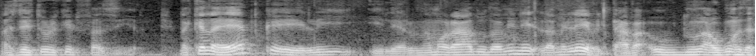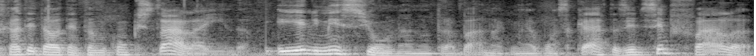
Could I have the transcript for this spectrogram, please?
as leituras que ele fazia. Naquela época, ele, ele era o namorado da, da Mileva. Ele algumas das cartas ele estava tentando conquistá-la ainda. E ele menciona no trabalho, em algumas cartas, ele sempre fala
